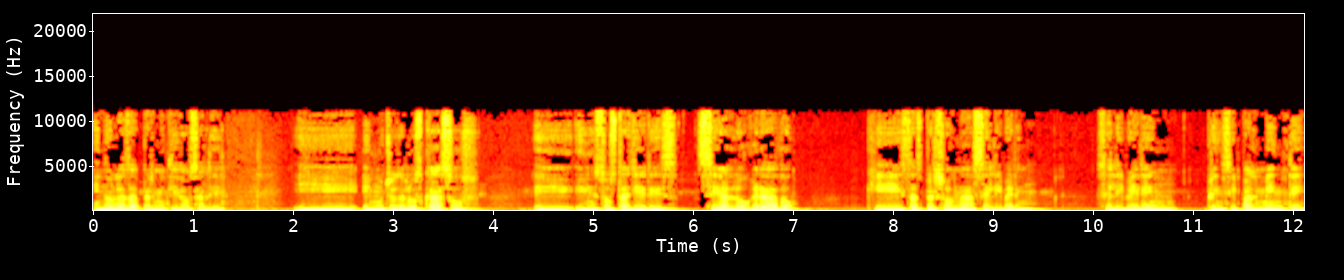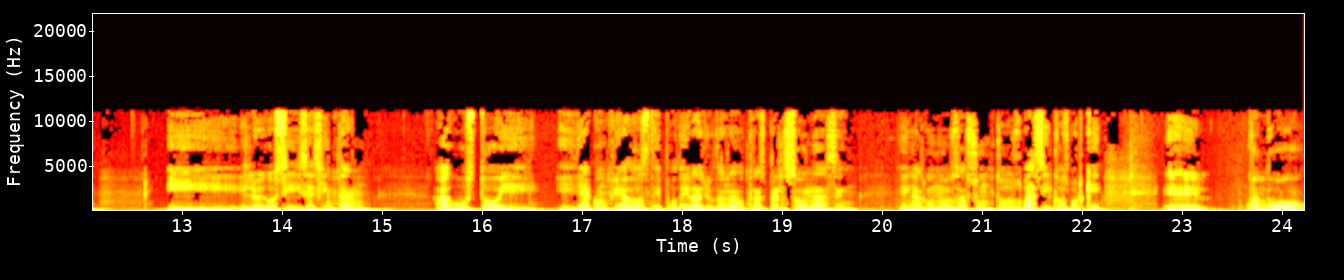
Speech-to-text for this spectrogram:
y no las ha permitido salir. Y en muchos de los casos, eh, en estos talleres se ha logrado que estas personas se liberen, se liberen principalmente y, luego sí se sientan a gusto y, ya confiados de poder ayudar a otras personas en, en algunos asuntos básicos, porque eh, cuando,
